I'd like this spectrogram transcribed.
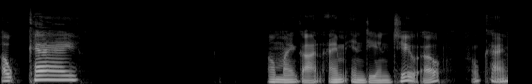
Okay. Oh my God, I'm Indian too. Oh, okay.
